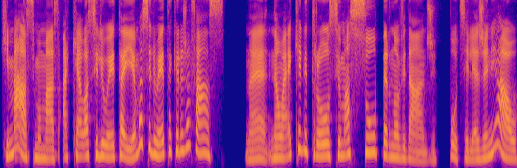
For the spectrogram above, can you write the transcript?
Que máximo, mas aquela silhueta aí é uma silhueta que ele já faz né? Não é que ele trouxe uma super novidade. Putz, ele é genial.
